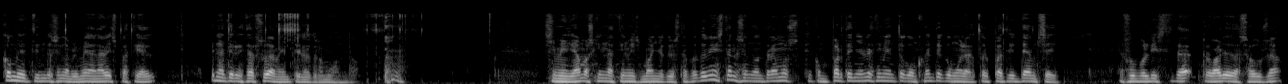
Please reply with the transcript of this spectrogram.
convirtiéndose en la primera nave espacial en aterrizar solamente en otro mundo. Si miramos quién nació el mismo año que nuestra protagonista, nos encontramos que comparte año de nacimiento con gente como el actor Patrick Dempsey, el futbolista Romario da Souza,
